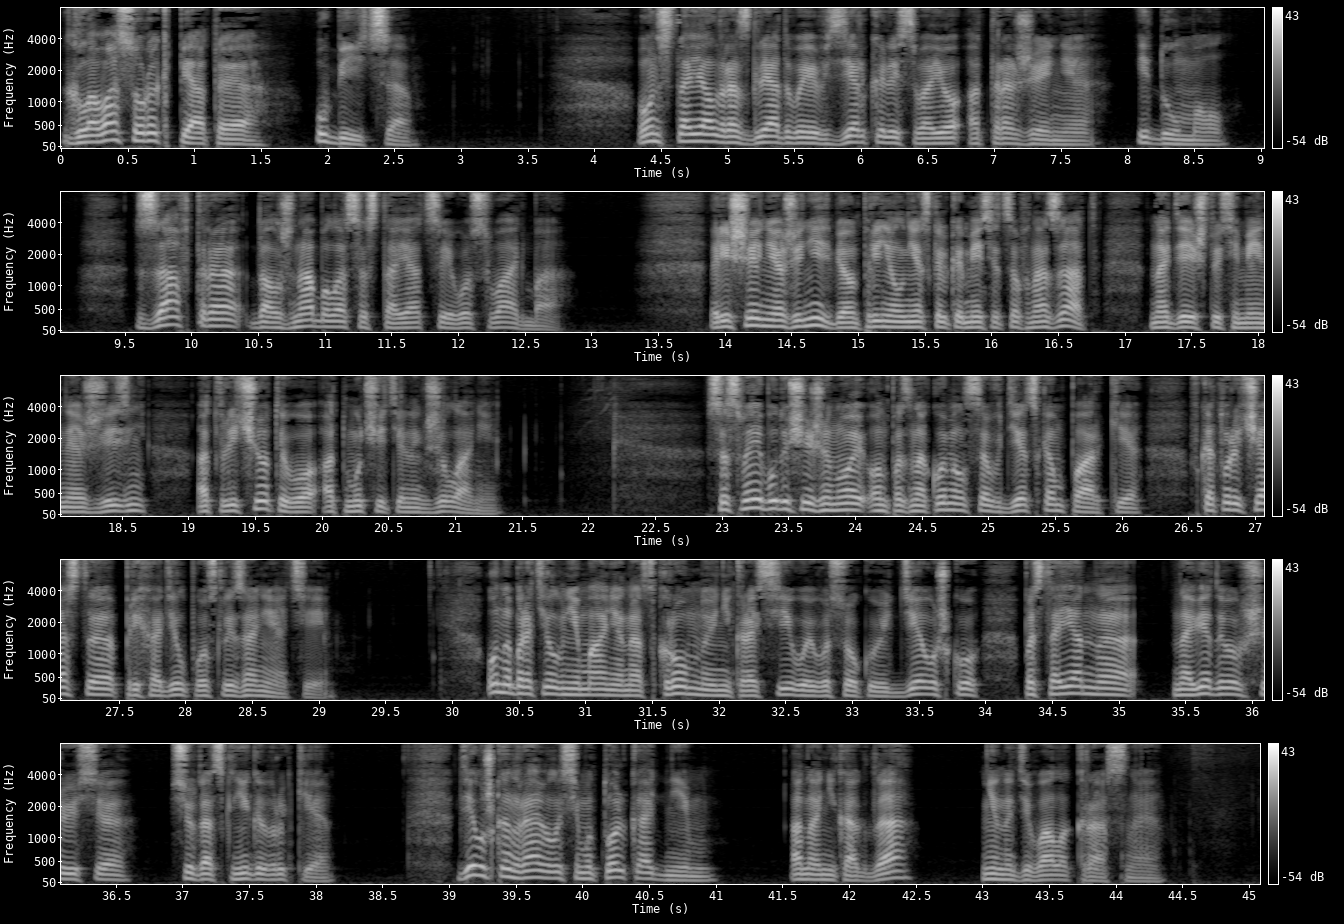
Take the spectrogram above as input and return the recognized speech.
Глава 45. Убийца. Он стоял, разглядывая в зеркале свое отражение, и думал. Завтра должна была состояться его свадьба. Решение о женитьбе он принял несколько месяцев назад, надеясь, что семейная жизнь отвлечет его от мучительных желаний. Со своей будущей женой он познакомился в детском парке, в который часто приходил после занятий. Он обратил внимание на скромную, некрасивую, высокую девушку, постоянно наведывавшуюся сюда с книгой в руке. Девушка нравилась ему только одним. Она никогда не надевала красное.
